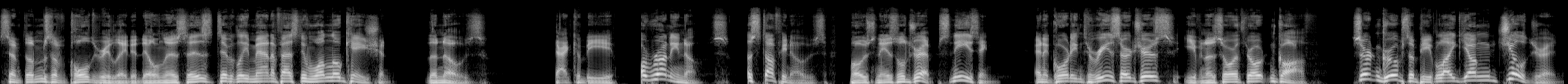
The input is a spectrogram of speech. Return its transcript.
Symptoms of cold related illnesses typically manifest in one location the nose. That could be a runny nose, a stuffy nose, postnasal drip, sneezing, and according to researchers, even a sore throat and cough. Certain groups of people, like young children,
